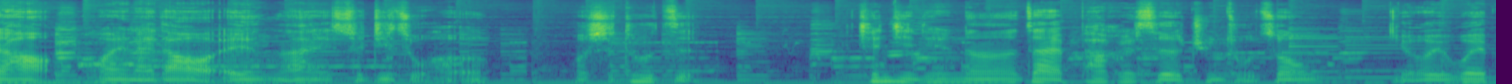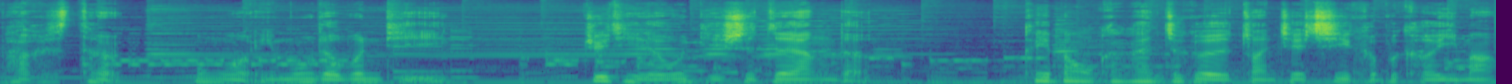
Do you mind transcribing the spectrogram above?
大家好，欢迎来到 ANI 随机组合，我是兔子。前几天呢，在 Parker 的群组中，有一位 Parker 问我荧幕的问题，具体的问题是这样的：可以帮我看看这个转接器可不可以吗？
